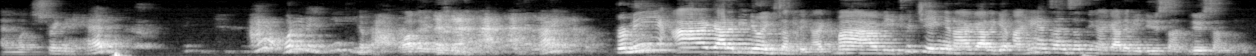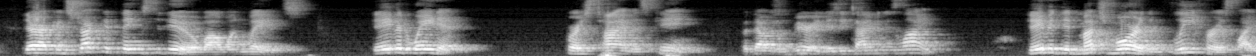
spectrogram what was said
and look straight ahead. I don't, what are they thinking about while they're doing that? Right? For me, I gotta be doing something. Like my, I'll be twitching and I gotta get my hands on something, I gotta be do, some, do something. There are constructive things to do while one waits. David waited for his time as king, but that was a very busy time in his life. David did much more than flee for his life.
